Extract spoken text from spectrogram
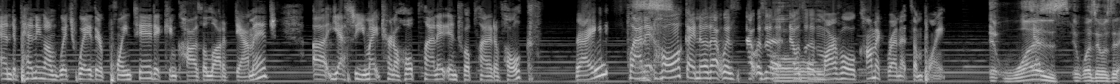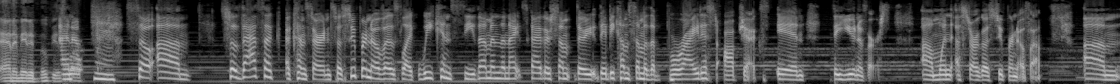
And depending on which way they're pointed, it can cause a lot of damage. Uh, yes, so you might turn a whole planet into a planet of Hulks, right? Planet Yes. Hulk. I know that was that was a that was a Oh. Marvel comic run at some point. It was, it was, it was an animated movie as I well. know. So, um, so that's a, a concern. So supernovas, like we can see them in the night sky. There's some, they they become some of the brightest objects in the universe um, when a star goes supernova. Um,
